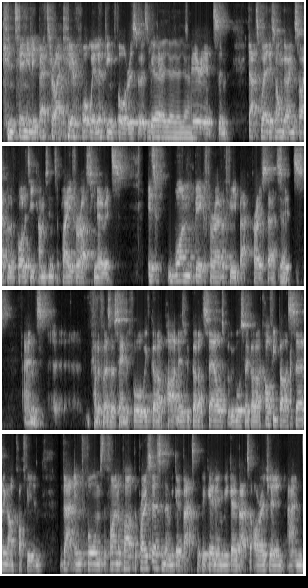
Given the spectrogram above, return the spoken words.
continually better idea of what we're looking for as, as we yeah, get yeah, experience. And that's where this ongoing cycle of quality comes into play for us. You know, it's, it's one big forever feedback process. It's, and, uh, kind of as I was saying before, we've got our partners, we've got ourselves, but we've also got our coffee bars serving our coffee, and that informs the final part of the process and then we go back to the beginning we go back to origin and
